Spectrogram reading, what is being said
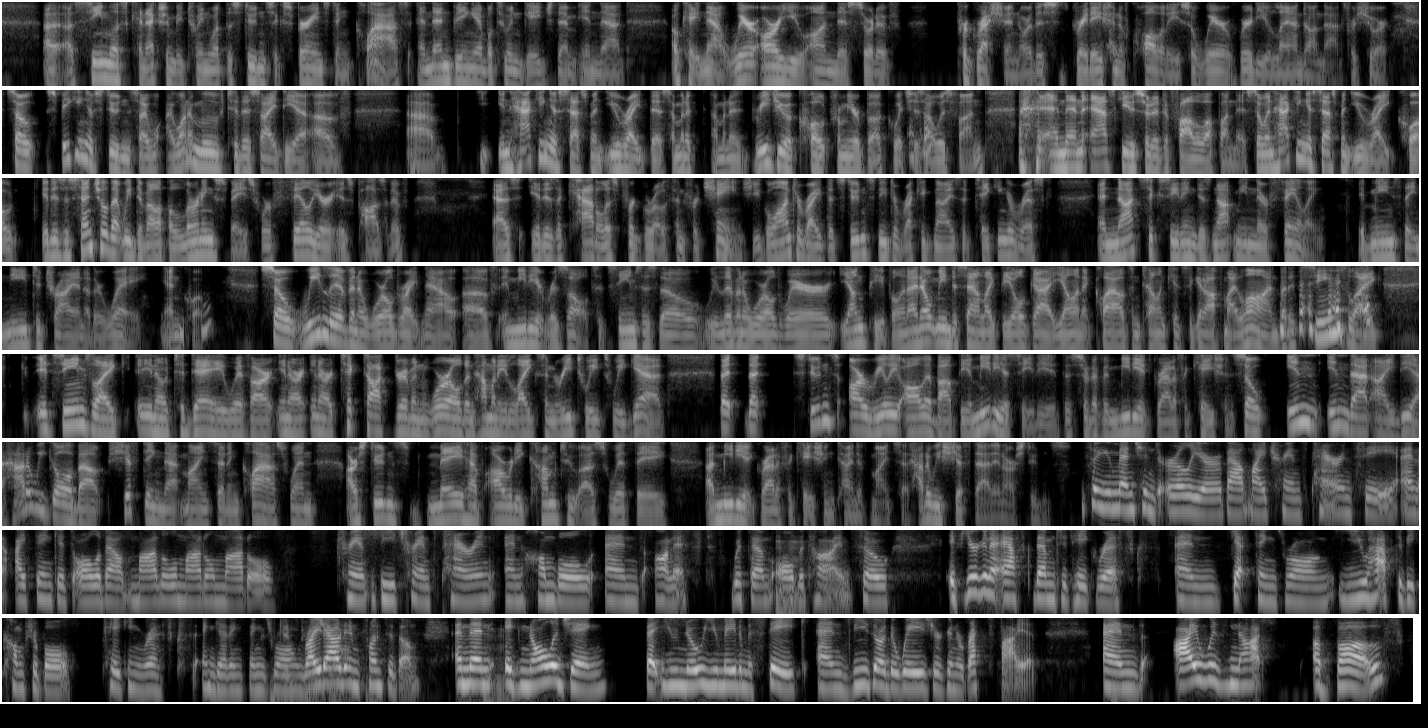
a, seamless connection between what the students experienced in class and then being able to engage them in that. Okay, now where are you on this sort of progression or this gradation of quality so where where do you land on that for sure so speaking of students I, w- I want to move to this idea of uh, in hacking assessment you write this. I'm going to i'm going to read you a quote from your book which okay. is always fun and then ask you sort of to follow up on this. So in hacking assessment you write quote it is essential that we develop a learning space where failure is positive as it is a catalyst for growth and for change. You go on to write that students need to recognize that taking a risk and not succeeding does not mean they're failing it means they need to try another way end quote mm-hmm. so we live in a world right now of immediate results it seems as though we live in a world where young people and i don't mean to sound like the old guy yelling at clouds and telling kids to get off my lawn but it seems like it seems like you know today with our in our in our tiktok driven world and how many likes and retweets we get that that students are really all about the immediacy the, the sort of immediate gratification. So in in that idea how do we go about shifting that mindset in class when our students may have already come to us with a immediate gratification kind of mindset? How do we shift that in our students? So you mentioned earlier about my transparency and i think it's all about model model model trans- be transparent and humble and honest with them mm-hmm. all the time. So if you're going to ask them to take risks and get things wrong, you have to be comfortable taking risks and getting things wrong things right wrong. out in front of them. And then mm-hmm. acknowledging that you know you made a mistake and these are the ways you're going to rectify it. And I was not above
